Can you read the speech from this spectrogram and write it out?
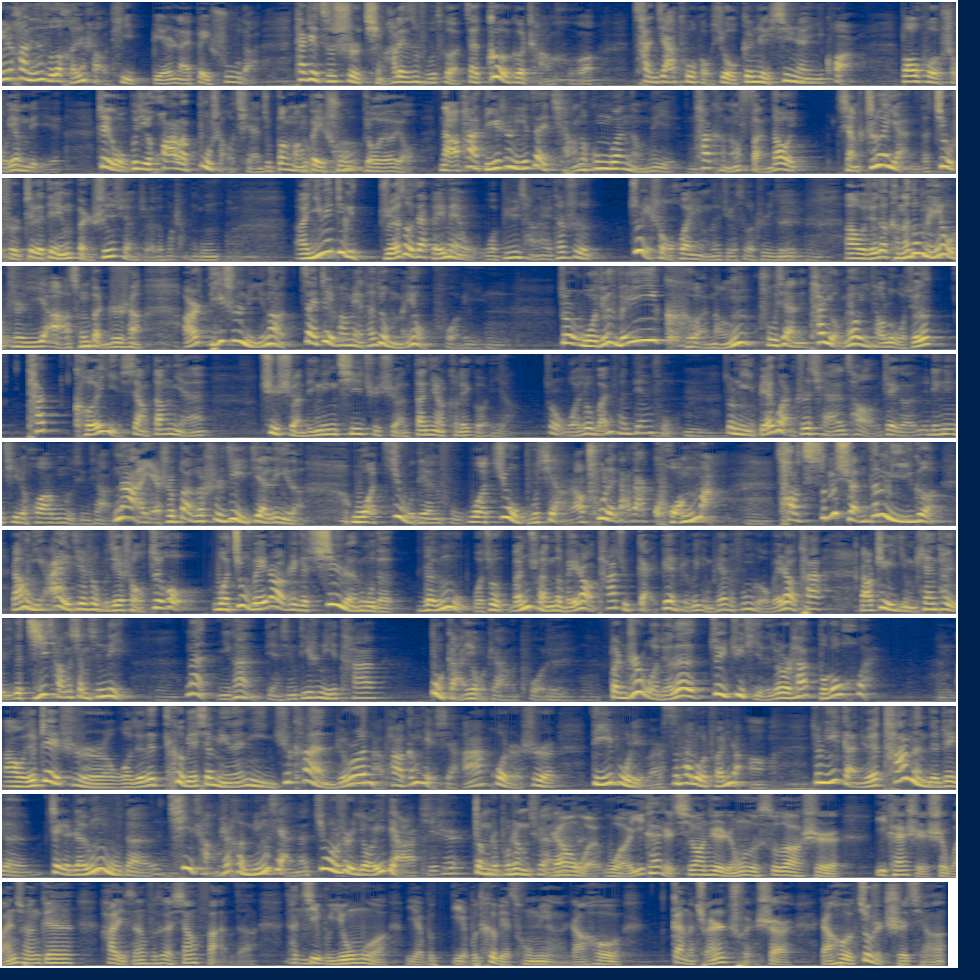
因为哈里森福特很少替别人来背书的，他这次是请哈里森福特在各个场合参加脱口秀，跟这个新人一块儿，包括首映礼，这个我估计花了不少钱就帮忙背书。有有有，哪怕迪士尼再强的公关能力，他可能反倒。想遮掩的就是这个电影本身选角的不成功，啊，因为这个角色在北美，我必须强调，它是最受欢迎的角色之一，啊，我觉得可能都没有之一啊，从本质上，而迪士尼呢，在这方面它就没有魄力，嗯，就是我觉得唯一可能出现的，它有没有一条路？我觉得它可以像当年去选零零七，去选丹尼尔·克雷格一样。就是我就完全颠覆，嗯，就是你别管之前操这个零零七的花花公子形象，那也是半个世纪建立的，我就颠覆，我就不像，然后出来大家狂骂，操，怎么选这么一个？然后你爱接受不接受？最后我就围绕这个新人物的人物，我就完全的围绕他去改变整个影片的风格，围绕他，然后这个影片它有一个极强的向心力。那你看，典型迪士尼，他不敢有这样的魄力。本质我觉得最具体的就是它不够坏，啊，我觉得这是我觉得特别鲜明的。你去看，比如说哪怕钢铁侠，或者是第一部里边斯派洛船长，就是你感觉他们的这个这个人物的气场是很明显的，就是有一点儿其实政治不正确。然后我我一开始期望这个人物的塑造是一开始是完全跟哈里森福特相反的，他既不幽默，也不也不特别聪明，然后。干的全是蠢事儿，然后就是痴情，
